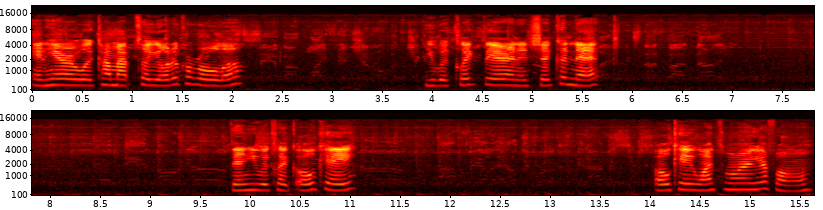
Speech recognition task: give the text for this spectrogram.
And here it would come up Toyota Corolla. You would click there and it should connect. Then you would click OK. OK once more on your phone.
